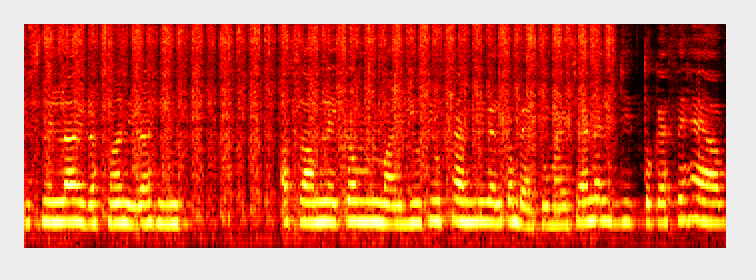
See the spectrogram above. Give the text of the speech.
बिस्मिल्लाहिर्रहमानिर्रहीम। अस्सलाम वालेकुम my YouTube family welcome back to my channel. जी तो कैसे हैं आप?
